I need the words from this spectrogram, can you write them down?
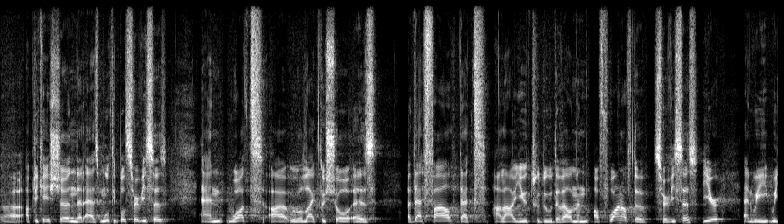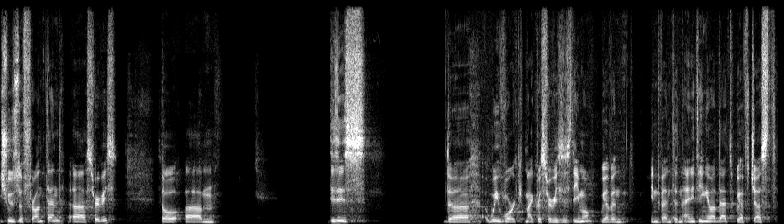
uh, application that has multiple services. And what uh, we would like to show is a dev file that allow you to do development of one of the services here, and we, we choose the front-end uh, service. So um, this is the WeaveWork microservices demo. We haven't invented anything about that. We have just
